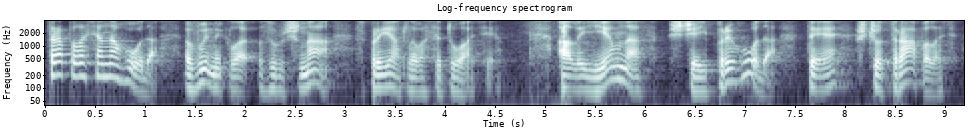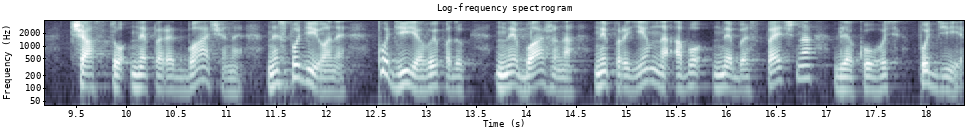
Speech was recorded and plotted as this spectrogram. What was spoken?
трапилася нагода, виникла зручна, сприятлива ситуація. Але є в нас ще й пригода, те, що трапилось, часто непередбачене, несподіване, подія, випадок, небажана, неприємна або небезпечна для когось подія.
